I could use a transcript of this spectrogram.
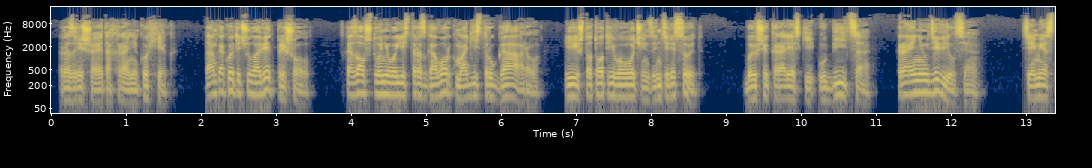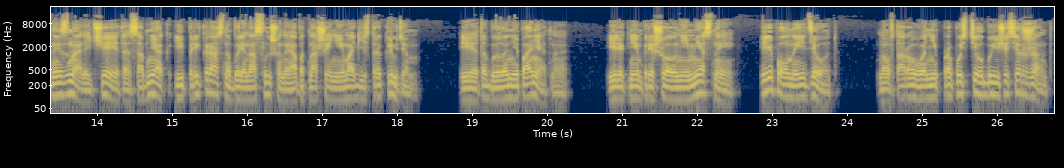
– разрешает охраннику Хек. «Там какой-то человек пришел. Сказал, что у него есть разговор к магистру Гаару, и что тот его очень заинтересует. Бывший королевский убийца крайне удивился. Все местные знали, чей это особняк, и прекрасно были наслышаны об отношении магистра к людям. И это было непонятно. Или к ним пришел не местный, или полный идиот. Но второго не пропустил бы еще сержант,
